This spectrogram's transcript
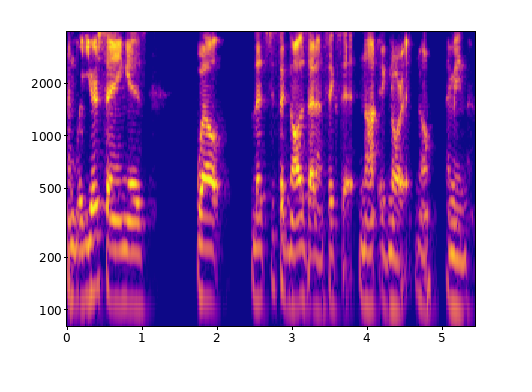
And what you're saying is, well, let's just acknowledge that and fix it, not ignore it. No, I mean,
